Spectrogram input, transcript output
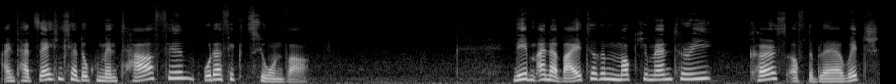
ein tatsächlicher Dokumentarfilm oder Fiktion war. Neben einer weiteren Mockumentary, Curse of the Blair Witch,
